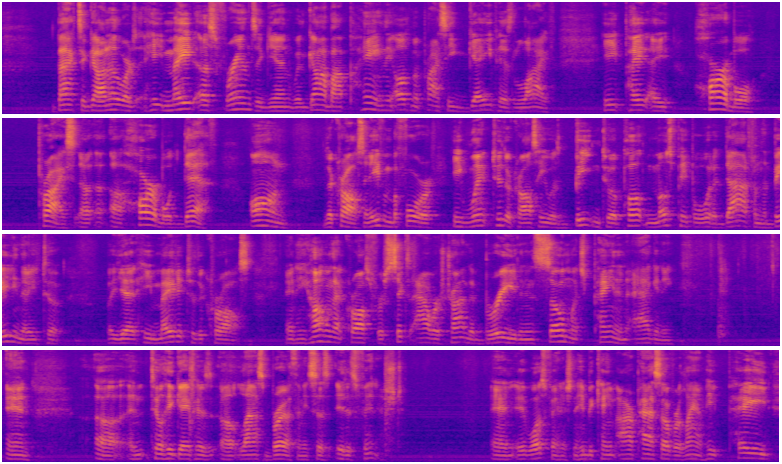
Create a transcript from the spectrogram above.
back to God. In other words, He made us friends again with God by paying the ultimate price. He gave His life. He paid a horrible price, a, a horrible death on the cross. And even before He went to the cross, He was beaten to a pulp, and most people would have died from the beating that He took. But yet He made it to the cross. And he hung on that cross for six hours trying to breathe and in so much pain and agony. And uh, until he gave his uh, last breath, and he says, "It is finished." And it was finished, and he became our Passover lamb. He paid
